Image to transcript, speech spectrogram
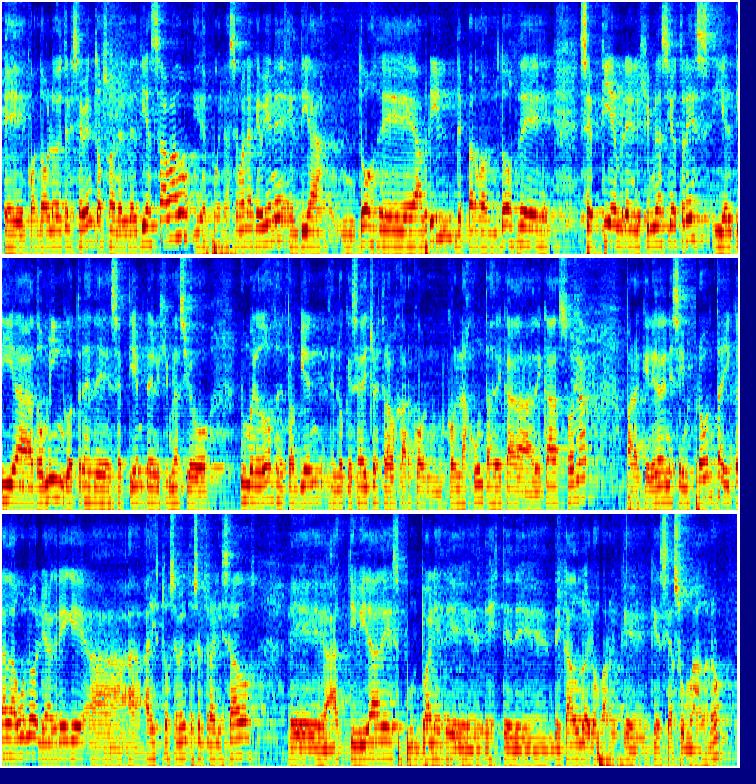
Eh, cuando hablo de tres eventos son el del día sábado y después la semana que viene, el día 2 de abril, de perdón, 2 de septiembre en el gimnasio 3 y el día domingo 3 de septiembre en el gimnasio número 2, donde también lo que se ha hecho es trabajar con, las juntas de cada, de cada zona para que le den esa impronta y cada uno le agregue a, estos eventos centralizados eh, actividades puntuales de, este, de, cada uno de los barrios que, que se ha sumado. ¿no?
